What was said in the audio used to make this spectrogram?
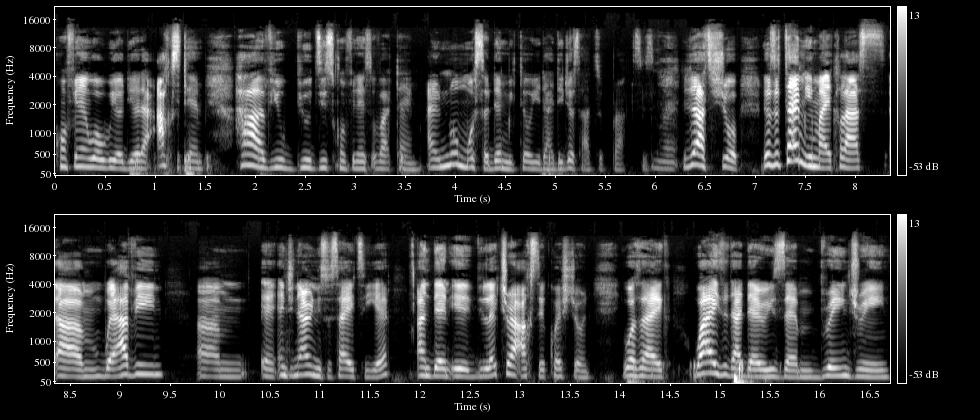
confident one way or the other. Ask them, how have you built this confidence over time? I know most of them will tell you that they just had to practice. Right. They just show up. There's a time in my class, um, we're having um engineering in society, yeah. And then a, the lecturer asked a question. It was like, why is it that there is um brain drain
